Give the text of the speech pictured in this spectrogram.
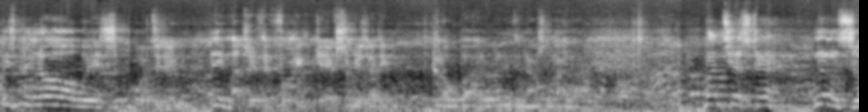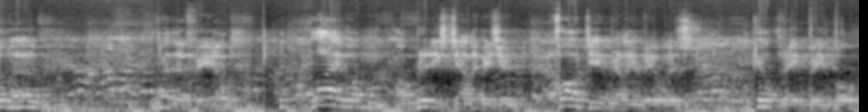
his mother always supported him. It didn't matter if they fucking gave somebody's head in crowbar or anything else like that. Manchester, little suburb, Weatherfield. Live on, on British television, 14 million viewers, killed three people,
